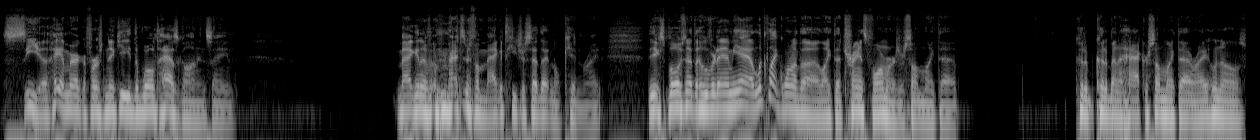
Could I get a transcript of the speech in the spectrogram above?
see ya. Hey, America First, Nikki. The world has gone insane. Imagine if, imagine if a MAGA teacher said that. No kidding, right? The explosion at the Hoover Dam. Yeah, it looked like one of the like the Transformers or something like that. Could have could have been a hack or something like that, right? Who knows?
